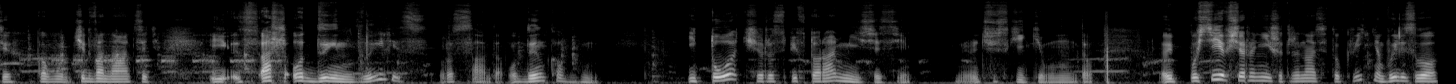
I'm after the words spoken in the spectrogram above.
цих кавун, чи 12. І аж один виліз розсада, один кавун. І то через півтора місяці. Е, Чи скільки воно там. Е, Посіяв ще раніше, 13 квітня, вилізло.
